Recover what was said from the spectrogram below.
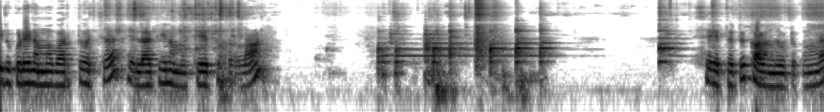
இது கூட நம்ம வறுத்து வச்ச எல்லாத்தையும் நம்ம சேர்த்துக்கலாம் சேர்த்துட்டு கலந்து விட்டுக்கோங்க.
